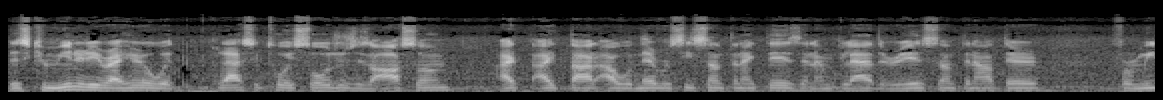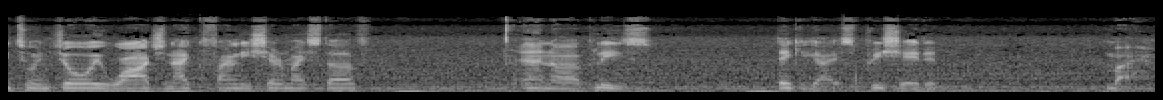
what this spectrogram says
this community right here with plastic toy soldiers is awesome i i thought i would never see something like this and i'm glad there is something out there for me to enjoy watch and i finally share my stuff. And uh please thank you guys. Appreciate it. Bye.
